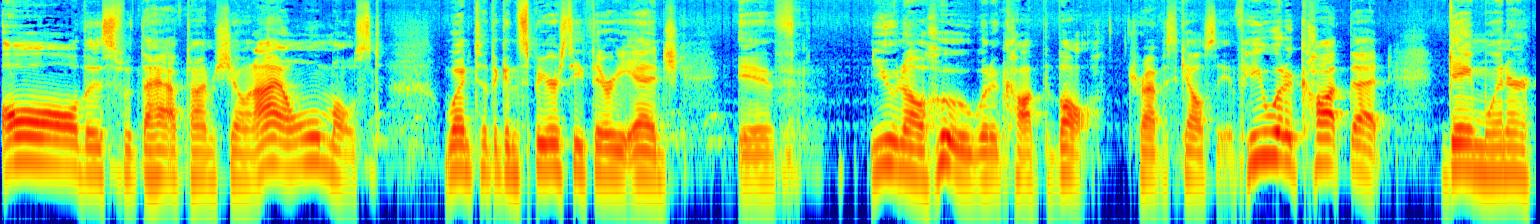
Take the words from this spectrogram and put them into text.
all this with the halftime show, and I almost went to the conspiracy theory edge if you know who would have caught the ball. Travis Kelce. If he would have caught that game winner,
